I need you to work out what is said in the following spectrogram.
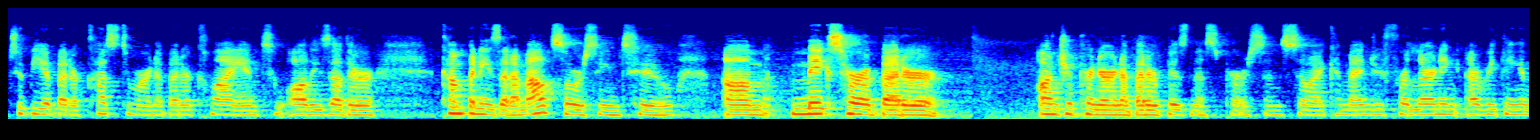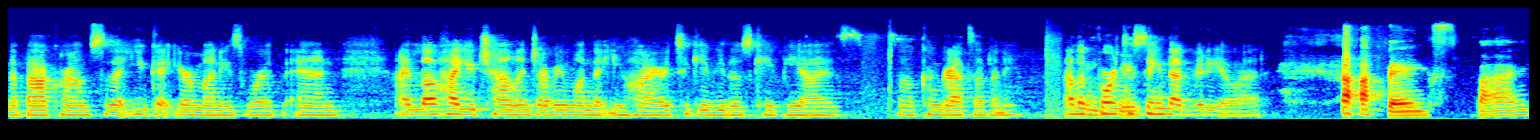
to be a better customer and a better client to all these other companies that I'm outsourcing to um, makes her a better entrepreneur and a better business person. So I commend you for learning everything in the background so that you get your money's worth. And I love how you challenge everyone that you hire to give you those KPIs. So congrats, Ebony. I look Thank forward you. to seeing that video, Ed. Thanks. Bye.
